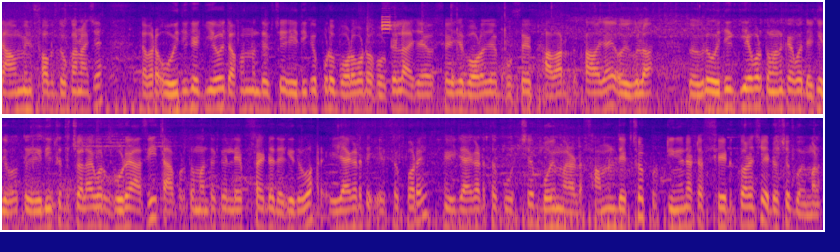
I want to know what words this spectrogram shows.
চাউমিন সব দোকান আছে। তারপরে ওইদিকে গিয়েও তখন দেখছি এইদিকে পুরো বড় বড় হোটেল আছে। সেই যে বড় যে বসে খাবার খাওয়া যায়, ওইগুলো তো ওইগুলো ওই দিক গিয়ে আবার তোমাদেরকে একবার দেখিয়ে দেবো। তো এই দিকটাতে চলে একবার ঘুরে আসি, তারপর তোমাদেরকে লেফট সাইডে দেখিয়ে দেবো। আর এই জায়গাটাতে এসে পরে, এই জায়গাটাতে পড়ছে বইমেলাটা সামনে দেখছ টিনের একটা সেট করা আছে, এটা হচ্ছে বইমেলা।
